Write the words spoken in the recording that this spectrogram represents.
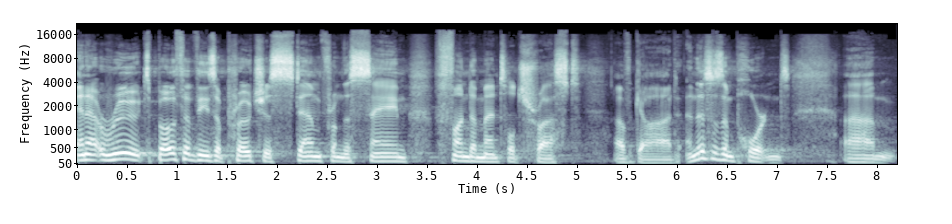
And at root, both of these approaches stem from the same fundamental trust of God. And this is important. Um,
